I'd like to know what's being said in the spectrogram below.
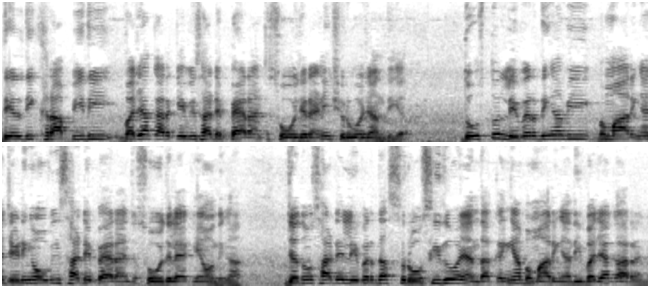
ਦਿਲ ਦੀ ਖਰਾਬੀ ਦੀ ਵਜ੍ਹਾ ਕਰਕੇ ਵੀ ਸਾਡੇ ਪੈਰਾਂ 'ਚ ਸੋਜ ਰਹਿਣੀ ਸ਼ੁਰੂ ਹੋ ਜਾਂਦੀ ਆ। ਦੋਸਤੋ ਲਿਵਰ ਦੀਆਂ ਵੀ ਬਿਮਾਰੀਆਂ ਜਿਹੜੀਆਂ, ਉਹ ਵੀ ਸਾਡੇ ਪੈਰਾਂ 'ਚ ਸੋਜ ਲੈ ਕੇ ਆਉਂਦੀਆਂ। ਜਦੋਂ ਸਾਡੇ ਲਿਵਰ ਦਾ ਸਰੋਸਿਸ ਹੋ ਜਾਂਦਾ, ਕਈਆਂ ਬਿਮਾਰੀਆਂ ਦੀ ਵਜ੍ਹਾ ਕਾਰਨ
